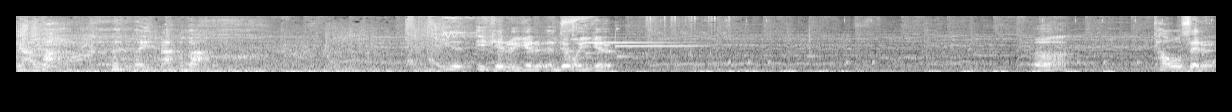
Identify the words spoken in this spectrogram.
やば。やば。いいけるいける。でもいける。うん。倒せる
